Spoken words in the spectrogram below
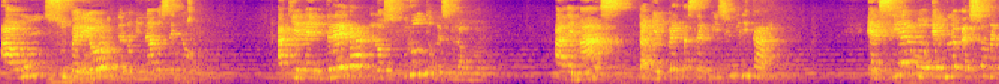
a un superior denominado Señor, a quien le entrega los frutos de su labor. Además, también presta servicio militar. El siervo es una persona que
